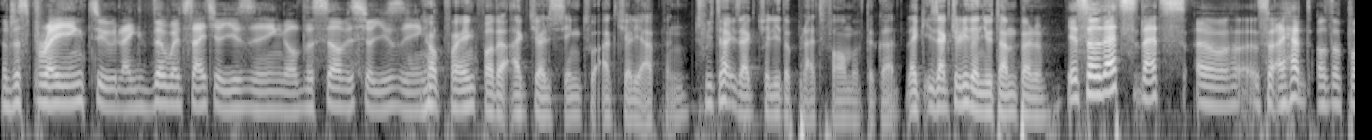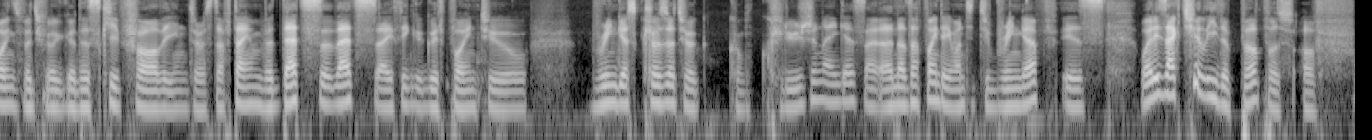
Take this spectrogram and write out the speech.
You're just praying to like the website you're using or the service you're using. You're praying for the actual thing to actually happen. Twitter is actually the platform of the god. Like it's actually the new temple. Yeah, so that's that's uh, so I had other points, but we're gonna skip for the interest of time. But that's uh, that's I think a good point to bring us closer to a conclusion, I guess. Uh, another point I wanted to bring up is what is actually the purpose of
